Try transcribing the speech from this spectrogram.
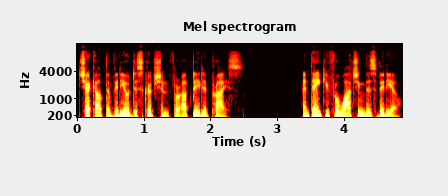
Check out the video description for updated price. And thank you for watching this video.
